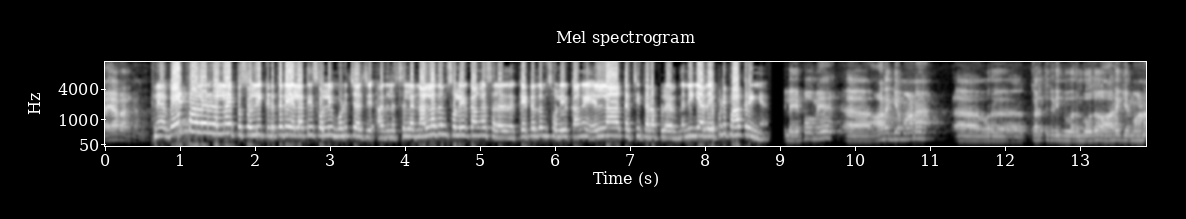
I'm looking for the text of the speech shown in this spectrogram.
தயாரா இருக்காங்க. வேட்பாளர்கள்லாம் இப்ப சொல்லி கிட்டத்தட்ட எல்லாத்தையும் சொல்லி முடிச்சாச்சு. அதுல சில நல்லதும் சொல்லியிருக்காங்க சில கெட்டதும் சொல்லியிருக்காங்க. எல்லா கட்சி தரப்புல இருந்து. நீங்க அதை எப்படி பாக்குறீங்க? இல்ல எப்பவுமே ஆரோக்கியமான ஒரு கருத்து கணிப்பு வரும்போதோ ஆரோக்கியமான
